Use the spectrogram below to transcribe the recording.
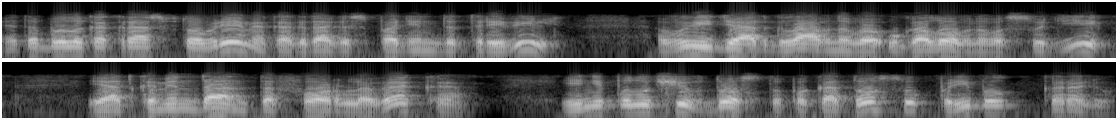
Это было как раз в то время, когда господин де Тревиль, выйдя от главного уголовного судьи и от коменданта Фор-Левека, и не получив доступа к Атосу, прибыл к королю.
